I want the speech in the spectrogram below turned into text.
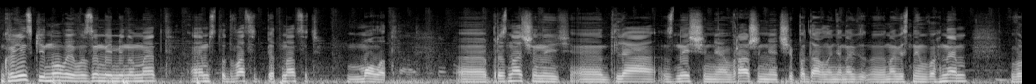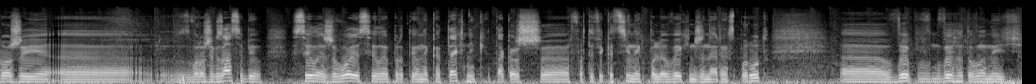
Український новий возимий міномет М120-15 «Молот». е, Призначений е, для знищення, враження чи подавлення навісним вогнем ворожої, е, ворожих засобів, сили живої сили противника, техніки, також фортифікаційних польових інженерних споруд. Е, вип- Виготовлений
